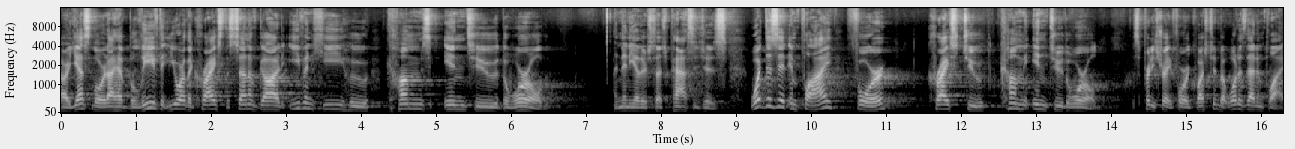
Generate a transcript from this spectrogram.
or yes, Lord, I have believed that you are the Christ, the Son of God, even he who comes into the world. And many other such passages. What does it imply for Christ to come into the world? It's a pretty straightforward question, but what does that imply?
